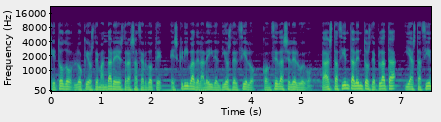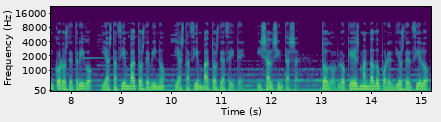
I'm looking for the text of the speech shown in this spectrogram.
que todo lo que os demandare Esdras sacerdote, escriba de la ley del Dios del cielo, concédasele luego, hasta cien talentos de plata, y hasta cien coros de trigo, y hasta cien batos de vino, y hasta cien batos de aceite, y sal sin tasa. Todo lo que es mandado por el Dios del cielo,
